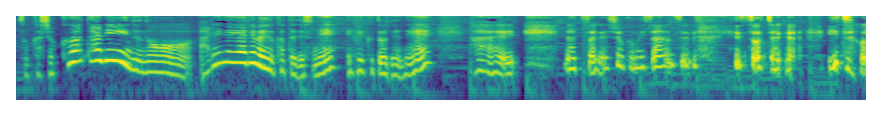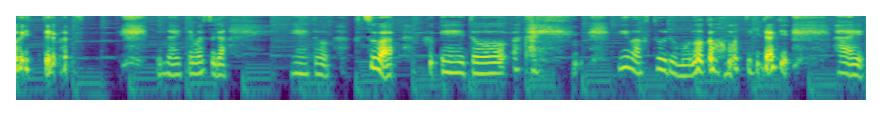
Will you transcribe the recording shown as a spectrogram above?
そっか、食アタリーヌの、あれでやればよかったですね。エフェクトでね。はい。夏さんが、職味さん、そうちゃんがいつも言ってます。泣いてますが、えっ、ー、と、普通は、えっ、ー、と、あかり、冬は太るものと思っていたけ。はい。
